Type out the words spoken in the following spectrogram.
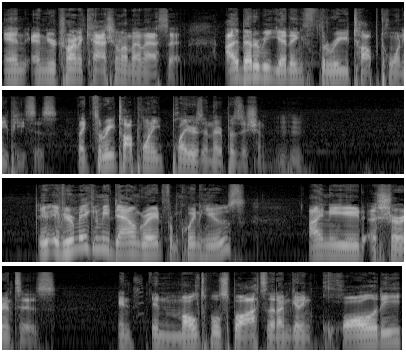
and and you're trying to cash in on that asset, I better be getting three top twenty pieces, like three top twenty players in their position. Mhm. If, if you're making me downgrade from Quinn Hughes, I need assurances in in multiple spots that I'm getting quality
